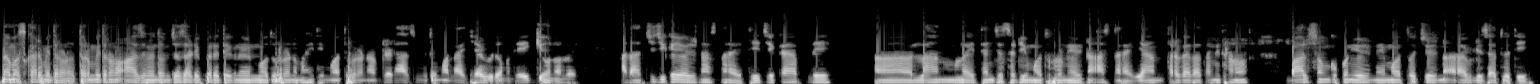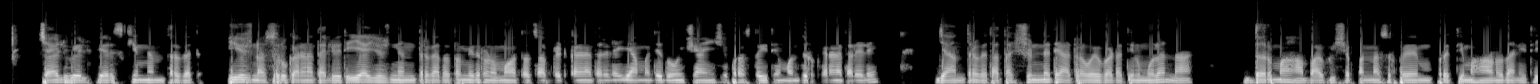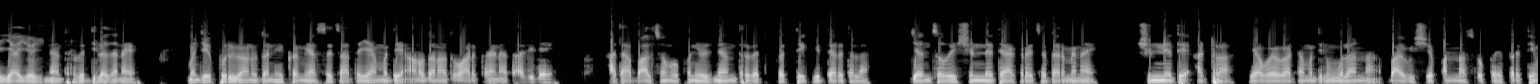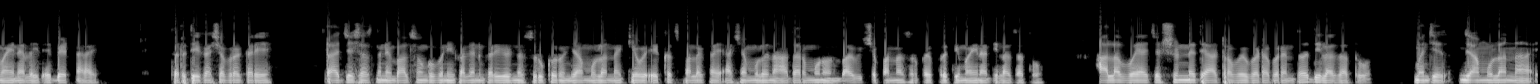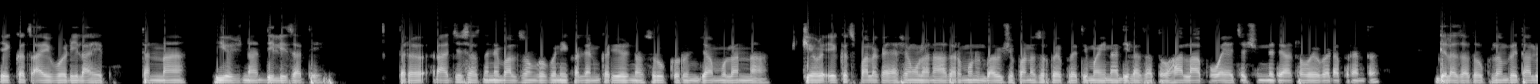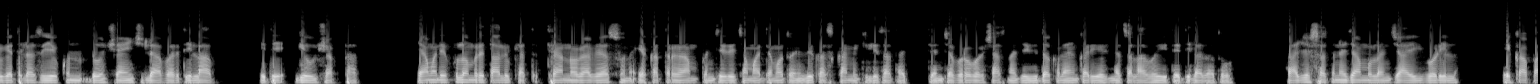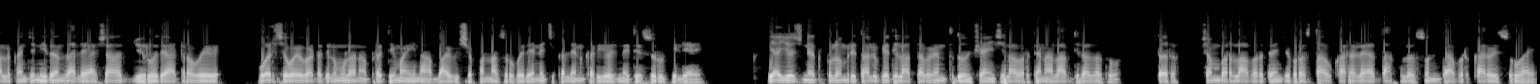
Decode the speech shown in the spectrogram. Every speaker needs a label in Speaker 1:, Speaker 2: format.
Speaker 1: नमस्कार मित्रांनो. तर मित्रांनो आज मी तुमच्यासाठी परत एक नवीन महत्त्वपूर्ण माहिती महत्त्वपूर्ण अपडेट आज मी तुम्हाला या व्हिडिओमध्ये घेऊन आलोय. आता आजची जी काही योजना असणार आहे ती जे काय आपले लहान मुलं आहेत त्यांच्यासाठी महत्त्वपूर्ण योजना असणार आहे. या अंतर्गत आता मित्रांनो बाल संगोपन योजना महत्वाची योजना राबवली जात होती. चाइल्ड वेलफेअर स्कीम अंतर्गत ही योजना सुरू करण्यात आली होती. या योजनेअंतर्गत आता मित्रांनो महत्वाचं अपडेट करण्यात आलेलं आहे. यामध्ये दोनशे ऐंशी प्रस्ताव इथे मंजूर करण्यात आलेले ज्या अंतर्गत आता शून्य ते अठरा वयोगटातील मुलांना दरमहा बावीसशे पन्नास रुपये प्रतिमहा अनुदान इथे या योजनेअंतर्गत दिलं जाणार आहे. म्हणजे पूर्वी अनुदान हे कमी असायचं आता यामध्ये अनुदानात वाढ करण्यात आलेली आहे. आता बालसंगोपन योजनेअंतर्गत प्रत्येक विद्यार्थ्याला ज्यांचं वय शून्य ते अकराच्या दरम्यान आहे शून्य ते अठरा या वयोगटामधील मुलांना बावीसशे पन्नास रुपये प्रति महिन्याला इथे भेटणार आहे. तर ते कशा प्रकारे राज्य शासनाने बालसंगोपन कल्याणकारी योजना सुरू करून ज्या मुलांना केवळ एकच पालक आहे अशा मुलांना आधार म्हणून बावीसशे पन्नास रुपये प्रति महिना दिला जातो. हा लाभ वयाच्या शून्य ते अठरा वयोगटापर्यंत दिला जातो. म्हणजे ज्या मुलांना एकच आई वडील आहेत त्यांना ही योजना दिली जाते. तर राज्य शासनाने बालसंगोपनी कल्याणकारी योजना सुरू करून ज्या मुलांना केवळ एकच पालक आहे अशा मुलांना आधार म्हणून बावीसशे पन्नास रुपये प्रति महिना दिला जातो. हा लाभ वयाच्या शून्य ते अठरा वयोगटापर्यंत दिला जातो. फुलंब्री तालुक्यातील असे एकूण दोनशे ऐंशी लाभार्थी लाभ इथे घेऊ शकतात. यामध्ये फुलंब्री तालुक्यात त्र्याण्णव गावे असून एकाहत्तर ग्रामपंचायतीच्या माध्यमातून विकास कामे केली जातात. त्यांच्याबरोबर शासनाच्या विविध कल्याणकारी योजनेचा लाभही इथे दिला जातो. राज्य शासनाने ज्या मुलांचे आई वडील एका पालकांचे निधन झाले अशा झिरो ते अठरा वय वर्ष वयोगटातील मुलांना प्रति महिना बावीसशे पन्नास रुपये देण्याची कल्याणकारी योजना इथे सुरू केली आहे. या योजनेत फुलंब्री तालुक्यातील आतापर्यंत दोनशे ऐंशी लाभार्थ्यांना लाभ दिला जातो. तर शंभर लाभार्थ्यांचे प्रस्ताव कार्यालयात दाखल असून त्यावर कारवाई सुरू आहे.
